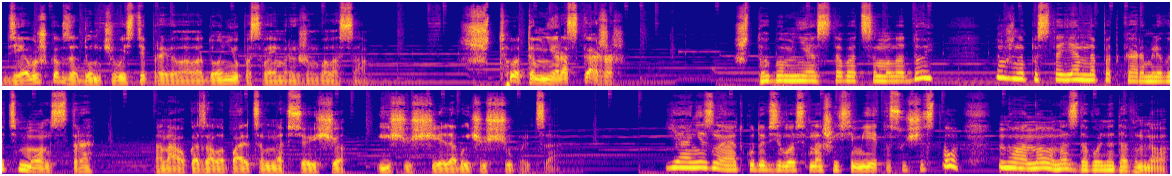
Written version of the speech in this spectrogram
Девушка в задумчивости провела ладонью по своим рыжим волосам. «Что ты мне расскажешь?» «Чтобы мне оставаться молодой, нужно постоянно подкармливать монстра». Она указала пальцем на все еще ищущее добычу щупальца. «Я не знаю, откуда взялось в нашей семье это существо, но оно у нас довольно давно.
